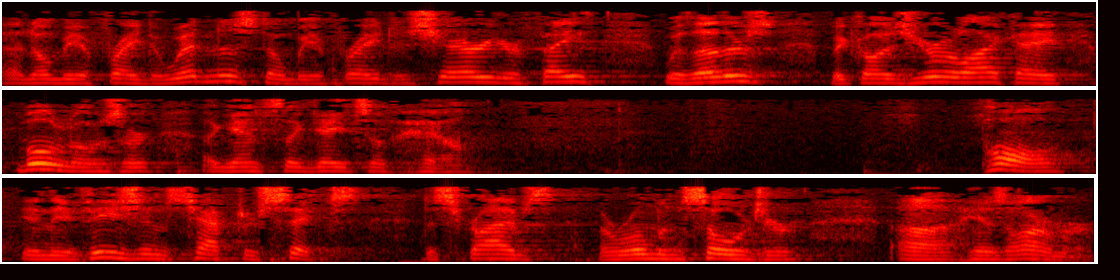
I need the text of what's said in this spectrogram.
Uh, don't be afraid to witness. Don't be afraid to share your faith with others because you're like a bulldozer against the gates of hell. Paul, in the Ephesians chapter 6, describes the Roman soldier, uh, his armor,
